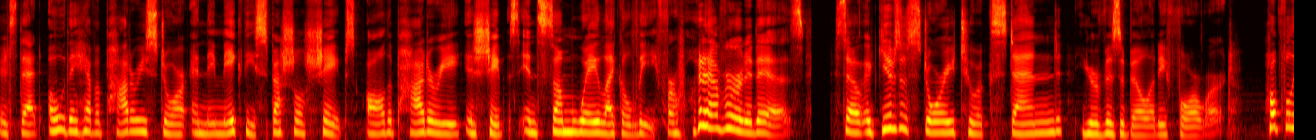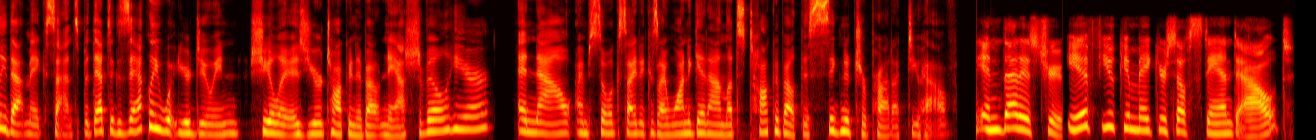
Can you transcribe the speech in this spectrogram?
It's that, oh, they have a pottery store and they make these special shapes. All the pottery is shaped in some way like a leaf or whatever it is. So it gives a story to extend your visibility forward. Hopefully that makes sense, but that's exactly what you're doing, Sheila, is you're talking about Nashville here. And now I'm so excited because I want to get on. Let's talk about this signature product you have. And that is true. If you can make yourself stand out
